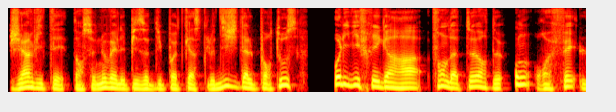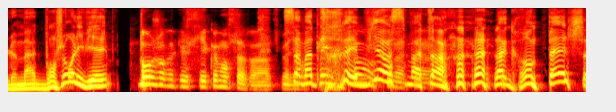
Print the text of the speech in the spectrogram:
j'ai invité dans ce nouvel épisode du podcast Le Digital pour tous Olivier Frigara, fondateur de On refait le Mac. Bonjour Olivier. Bonjour comment ça va? Ça va très bien ce matin, la grande pêche.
